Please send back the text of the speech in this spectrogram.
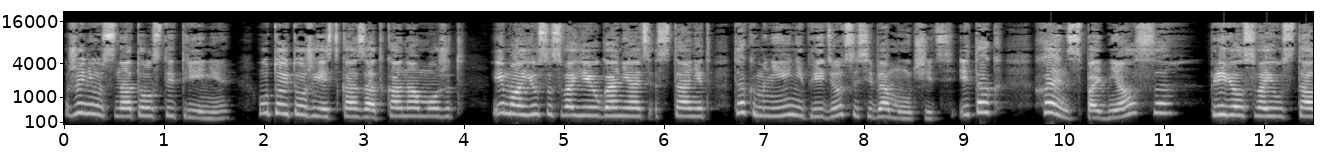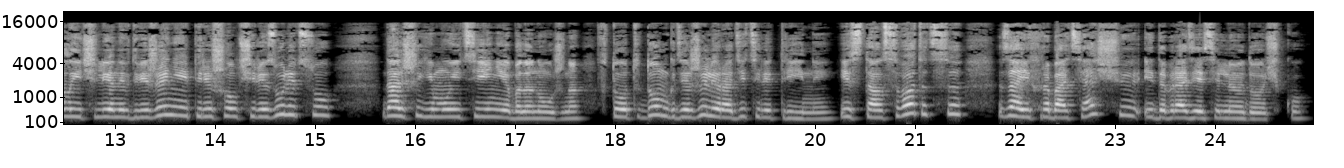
«Женюсь на толстой Трине. У той тоже есть козатка, она может и мою со своей угонять станет, так мне не придется себя мучить». Итак, Хайнс поднялся, привел свои усталые члены в движение, перешел через улицу, Дальше ему идти не было нужно, в тот дом, где жили родители Трины, и стал свататься за их работящую и добродетельную дочку.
